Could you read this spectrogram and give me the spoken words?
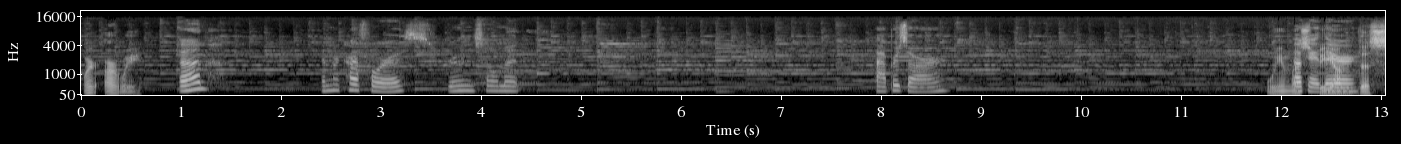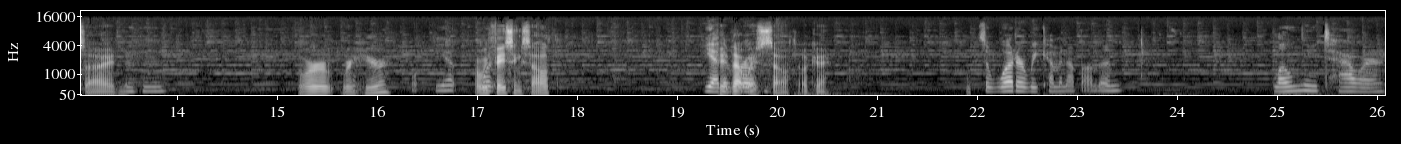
Where are we? Um, Enmerkar Forest, Rune Settlement, Abrassar. We must Okay, be there. on this side. Mm-hmm. We're we're here. Yep. Are we What- facing south? Yeah, okay, that road. way's south. Okay. So what are we coming up on then? Lonely Tower.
